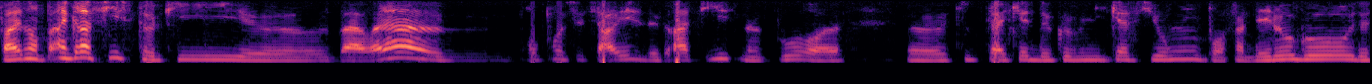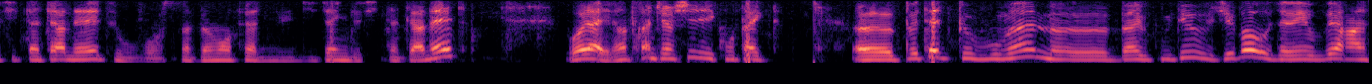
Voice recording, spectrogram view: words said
par exemple un graphiste qui euh, bah voilà propose ses services de graphisme pour toute la quête de communication, pour faire des logos de sites internet ou pour simplement faire du design de site internet. Voilà, il est en train de chercher des contacts. Euh, peut-être que vous-même, euh, bah, écoutez, je sais pas, vous avez ouvert un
